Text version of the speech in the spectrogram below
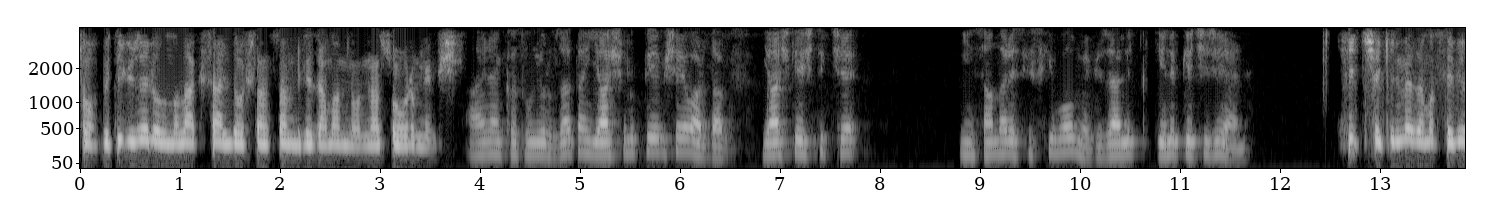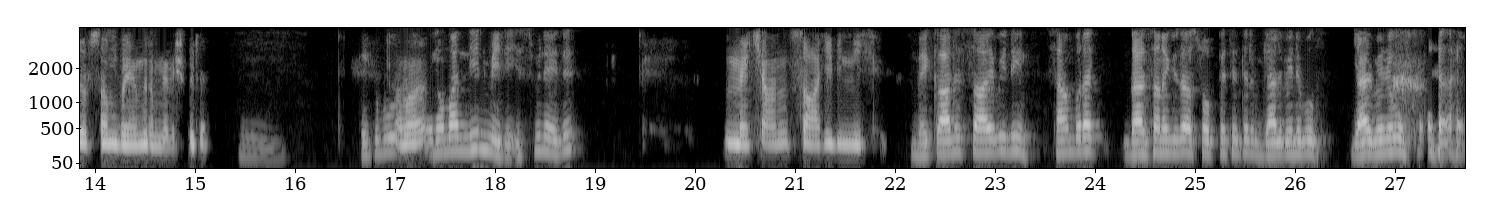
Sohbeti güzel olmalı. Aksi halde hoşlansam bile zamanla ondan soğurum demiş. Aynen katılıyorum. Zaten yaşlılık diye bir şey var Douglas. Yaş geçtikçe insanlar eskisi gibi olmuyor. Güzellik gelip geçici yani. Hiç çekilmez ama seviyorsam dayanırım demiş biri. Hmm. Peki bu Ama- fenomen Nil miydi? İsmi neydi? Mekanın sahibi Nil. Mekanın sahibi Nil. Sen bırak ben sana güzel sohbet ederim. Gel beni bul. Gel beni bul.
